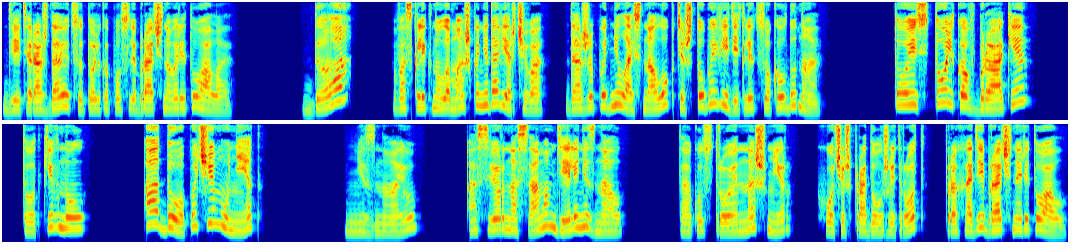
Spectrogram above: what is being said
«Дети рождаются только после брачного ритуала». «Да?» — воскликнула Машка недоверчиво. Даже поднялась на локте, чтобы видеть лицо колдуна. «То есть только в браке?» Тот кивнул. «А до почему нет?» «Не знаю». А Свер на самом деле не знал. «Так устроен наш мир. Хочешь продолжить род? Проходи брачный ритуал».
